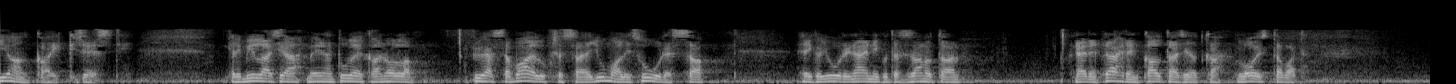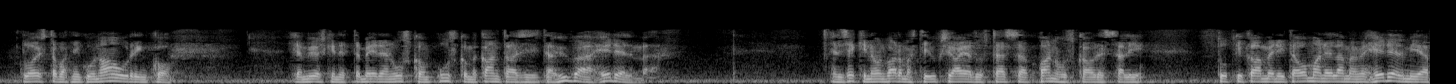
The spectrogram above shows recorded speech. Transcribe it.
iankaikkisesti. Eli millaisia meidän tuleekaan olla pyhässä vaelluksessa ja jumalisuudessa, eikö juuri näin, niin kuin tässä sanotaan, näiden tähden kaltaisia, jotka loistavat, loistavat niin kuin aurinko, ja myöskin, että meidän usko, uskomme kantaisi sitä hyvää hedelmää. Eli sekin on varmasti yksi ajatus tässä vanhuskaudessa, eli tutkikaamme niitä oman elämämme hedelmiä.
